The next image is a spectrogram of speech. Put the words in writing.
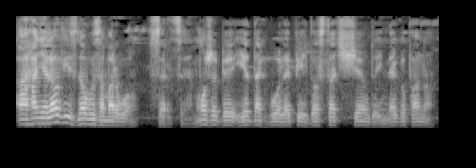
a Hanielowi znowu zamarło serce. Może by jednak było lepiej dostać się do innego pana.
